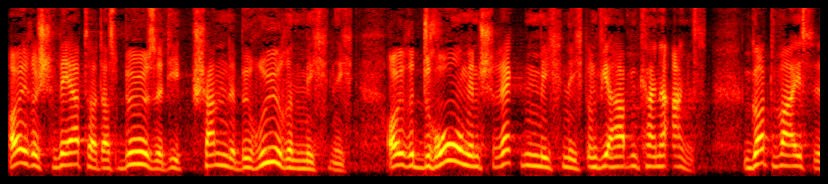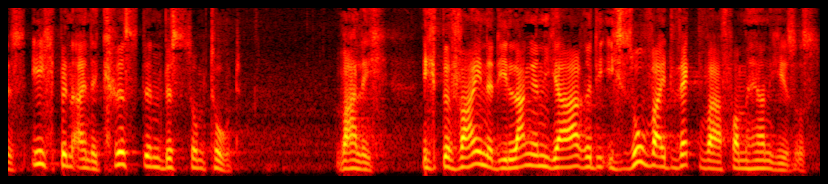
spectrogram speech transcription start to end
Eure Schwerter, das Böse, die Schande berühren mich nicht. Eure Drohungen schrecken mich nicht und wir haben keine Angst. Gott weiß es. Ich bin eine Christin bis zum Tod. Wahrlich, ich beweine die langen Jahre, die ich so weit weg war vom Herrn Jesus.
